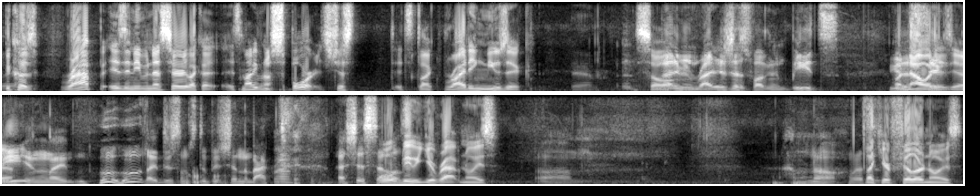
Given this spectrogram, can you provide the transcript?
because rap isn't even necessarily like a. It's not even a sport. It's just it's like writing music. Yeah. So Not even right. It's just fucking beats. You get now it sick is, yeah. Beat and like hoo hoo, like do some stupid shit in the background. that shit sells. what would be your rap noise? Um, I don't know. That's Like your filler noise?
